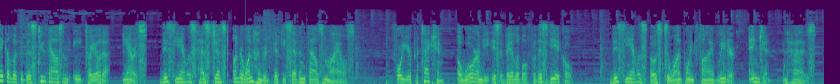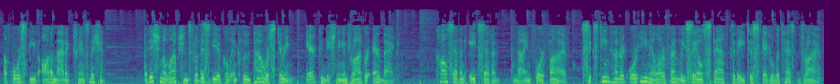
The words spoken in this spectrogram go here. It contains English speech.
take a look at this 2008 Toyota Yaris. This Yaris has just under 157,000 miles. For your protection, a warranty is available for this vehicle. This Yaris boasts a 1.5-liter engine and has a 4-speed automatic transmission. Additional options for this vehicle include power steering, air conditioning and driver airbag. Call 787-945-1600 or email our friendly sales staff today to schedule a test drive.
